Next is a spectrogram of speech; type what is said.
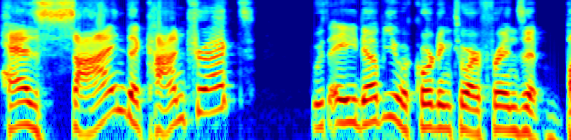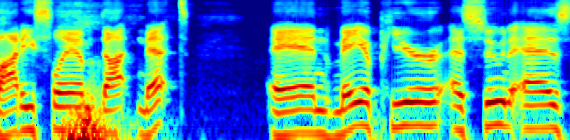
has signed a contract with AEW, according to our friends at Bodyslam.net, and may appear as soon as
